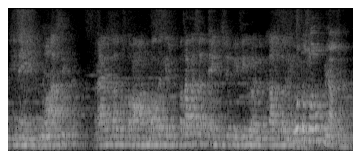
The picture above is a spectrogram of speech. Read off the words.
नहीं नहीं। बात बड़ा मतलब उसको हम अनुभव करके उसको पता कर सकते हैं कि वृद्धि हुआ है विकास हुआ है। वो तो स्वरूप में आते हैं।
